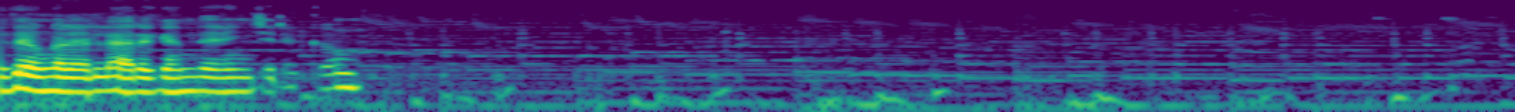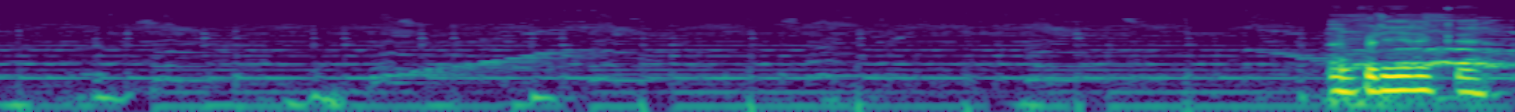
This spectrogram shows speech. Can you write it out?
இது உங்கள் எல்லாருக்கும் தெரிஞ்சிருக்கும். எப்படி இருக்குது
